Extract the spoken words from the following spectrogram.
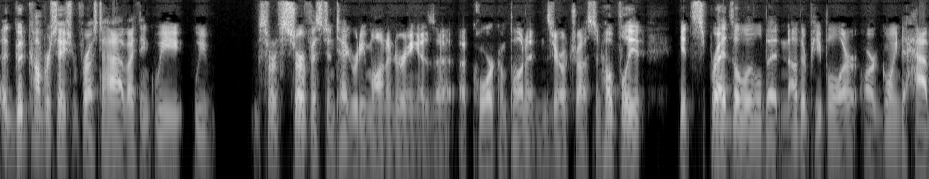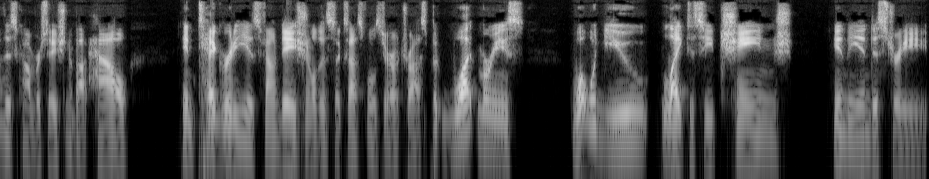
a good conversation for us to have. I think we we sort of surfaced integrity monitoring as a, a core component in zero trust, and hopefully it it spreads a little bit, and other people are are going to have this conversation about how integrity is foundational to successful zero trust. But what Maurice what would you like to see change in the industry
